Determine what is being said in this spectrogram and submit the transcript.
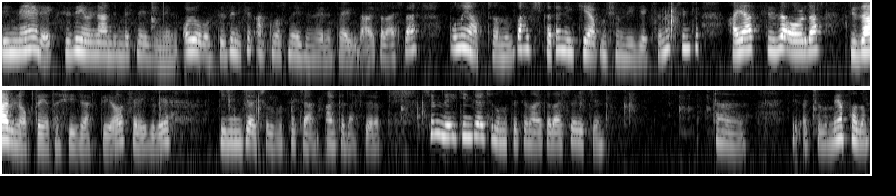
dinleyerek sizi yönlendirmesine izin verin. O yolun sizin için akmasına izin verin sevgili arkadaşlar. Bunu yaptığınızda hakikaten iyi ki yapmışım diyeceksiniz. Çünkü hayat sizi orada güzel bir noktaya taşıyacak diyor sevgili birinci açılımı seçen arkadaşlarım. Şimdi ikinci açılımı seçen arkadaşlar için bir açılım yapalım.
